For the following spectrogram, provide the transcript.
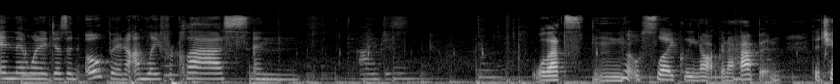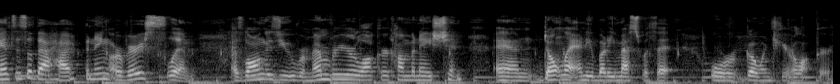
And then when it doesn't open, I'm late for class and I'm just. Well, that's most likely not going to happen. The chances of that happening are very slim, as long as you remember your locker combination and don't let anybody mess with it or go into your locker.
